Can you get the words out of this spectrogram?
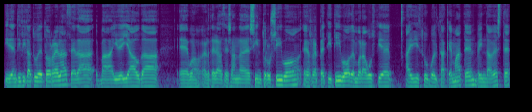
identifikatu dut horrela, ze da, ba, ideia hau da, e, bueno, erderaz esan da ez intrusibo, ez repetitibo, denbora guztie haidizu bueltak ematen, behin da beste,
